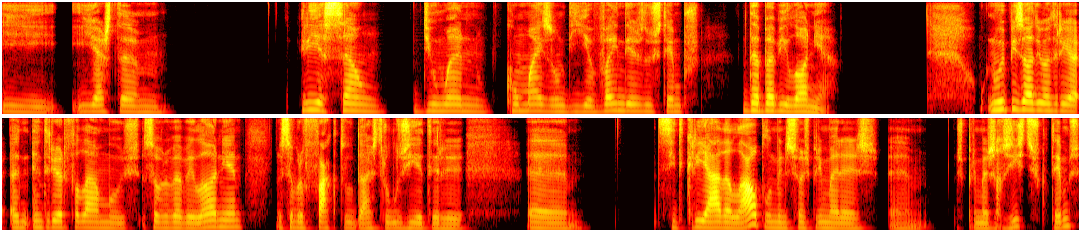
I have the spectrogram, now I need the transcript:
e, e esta hum, criação de um ano com mais um dia vem desde os tempos da Babilónia. No episódio anterior, anterior falámos sobre a Babilónia, sobre o facto da astrologia ter uh, sido criada lá, ou pelo menos são as primeiras, uh, os primeiros registros que temos.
